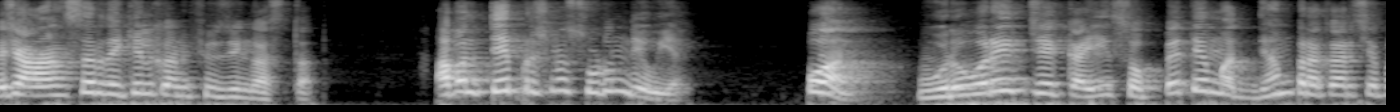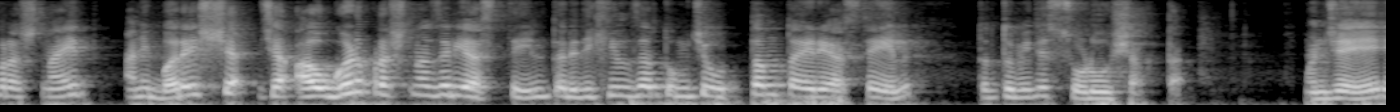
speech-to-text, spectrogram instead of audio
त्याचे आन्सर देखील कन्फ्युजिंग असतात. आपण ते प्रश्न सोडून देऊया. पण उर्वरित जे काही सोपे ते मध्यम प्रकारचे प्रश्न आहेत आणि बरेचसे जे अवघड प्रश्न जरी असतील तरी देखील जर तुमची उत्तम तयारी असेल तर तुम्ही ते सोडवू शकता. म्हणजे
